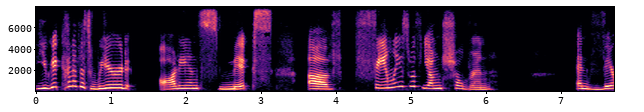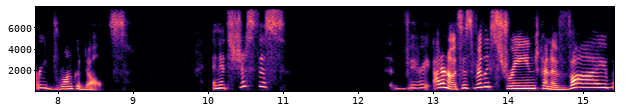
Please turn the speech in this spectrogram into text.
You get kind of this weird audience mix of families with young children and very drunk adults. And it's just this very, I don't know, it's this really strange kind of vibe.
